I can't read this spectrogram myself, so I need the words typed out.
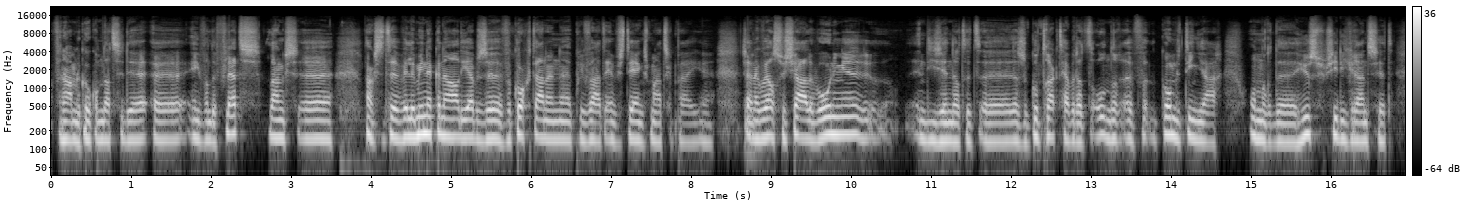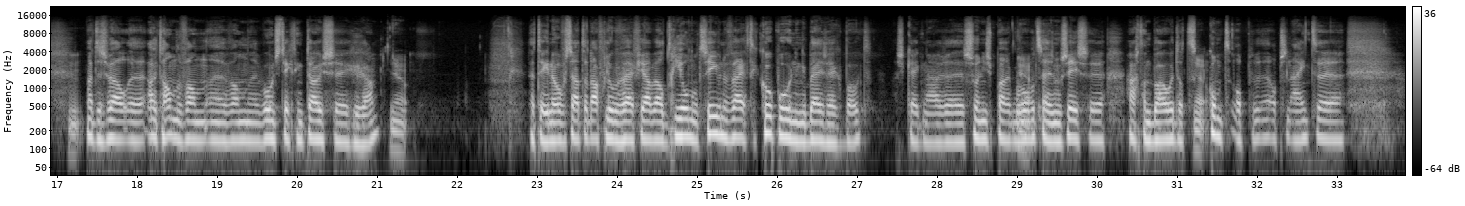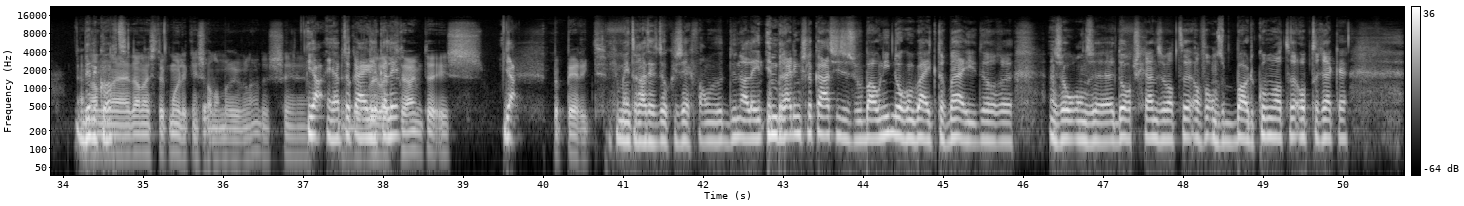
Voornamelijk ook omdat ze de, uh, een van de flats langs, uh, langs het uh, Wilhelmina-kanaal, die hebben ze verkocht aan een private investeringsmaatschappij. Er zijn nog wel sociale woningen, in die zin dat, het, dat ze een contract hebben dat onder de komende tien jaar onder de huursubsidiegrens zit. Hm. Maar het is wel uit handen van, van Woonstichting Thuis gegaan. Ja. Daar tegenover staat dat de afgelopen vijf jaar wel 357 koopwoningen bij zijn gebouwd. Als je kijkt naar uh, Sonny's Park bijvoorbeeld, zijn ze nog steeds uh, hard aan het bouwen. Dat komt op, uh, op zijn eind binnenkort. Dan, dan, is het ook moeilijk in Zonnebreugel. Dus, ja, je hebt ook eigenlijk alleen... De ruimte is ja. beperkt. De gemeenteraad heeft ook gezegd van we doen alleen inbreidingslocaties. Dus we bouwen niet nog een wijk erbij. Door, en zo onze dorpsgrenzen wat, of onze bebouwde kom wat op te rekken.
